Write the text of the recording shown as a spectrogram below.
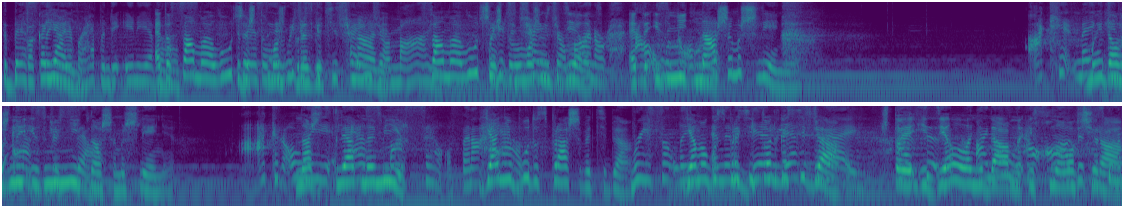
Покаяние — это самое лучшее, что может произойти с нами. Самое лучшее, что мы можем сделать, это изменить наше мышление. Мы должны изменить наше мышление — наш взгляд на мир. Я не буду спрашивать тебя. Я могу спросить только себя, что я и делала недавно и снова вчера.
